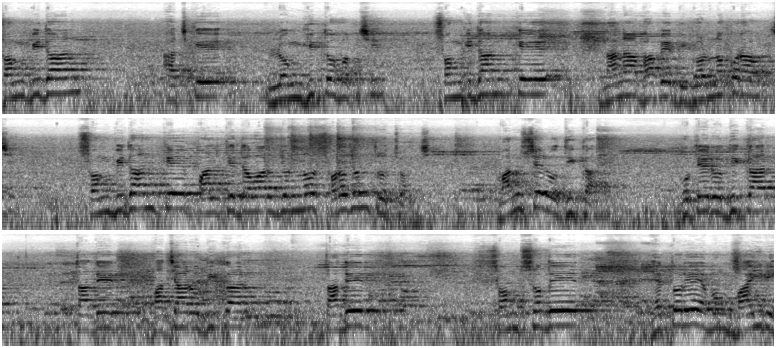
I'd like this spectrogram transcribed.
সংবিধান আজকে লঙ্ঘিত হচ্ছে, সংবিধানকে নানাভাবে বিবর্ণ করা হচ্ছে, সংবিধানকে পাল্টে দেওয়ার জন্য ষড়যন্ত্র চলছে। মানুষের অধিকার, ভোটের অধিকার, তাদের বাঁচার অধিকার, তাদের সংসদের ভেতরে এবং বাইরে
